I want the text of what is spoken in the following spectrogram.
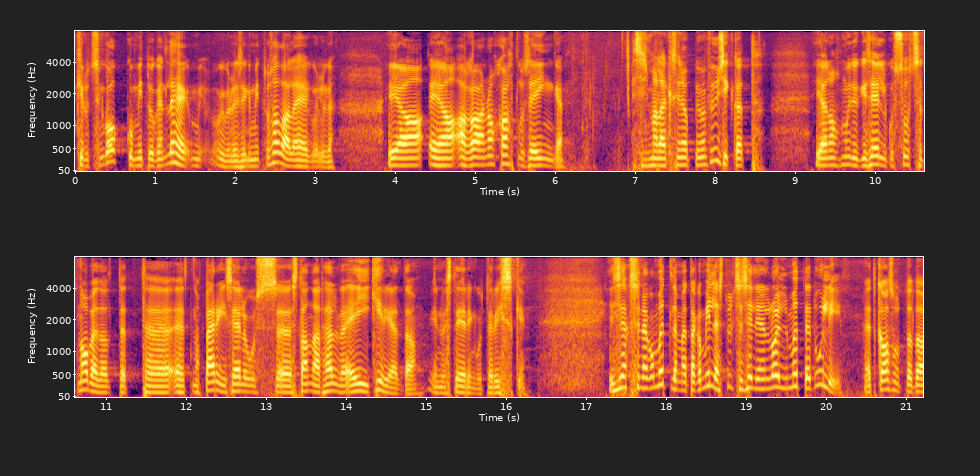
kirjutasin kokku mitukümmend lehe, võib-olla isegi mitusada lehekülge. ja, ja aga noh, kahtlusi ja hinge. siis ma läksin õppima füüsikat ja noh, muidugi selgus suhteliselt nobedalt, et, et noh, päriselus äh, standardhälve ei kirjelda investeeringute riski ja siis hakkasin nagu mõtlema, et aga millest üldse selline loll mõte tuli, et kasutada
